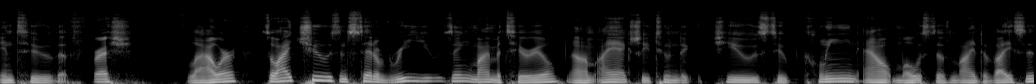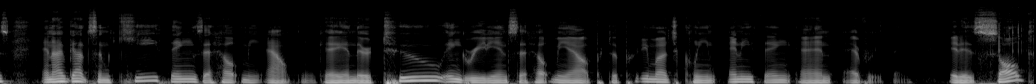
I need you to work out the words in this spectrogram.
into the fresh flower. So I choose instead of reusing my material, um, I actually to choose to clean out most of my devices. And I've got some key things that help me out. Okay. And there are two ingredients that help me out to pretty much clean anything and everything it is salt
